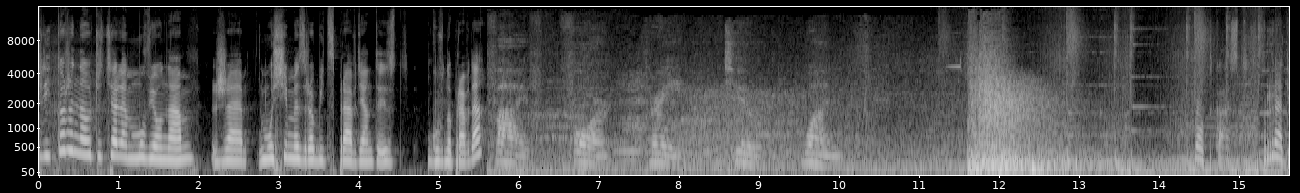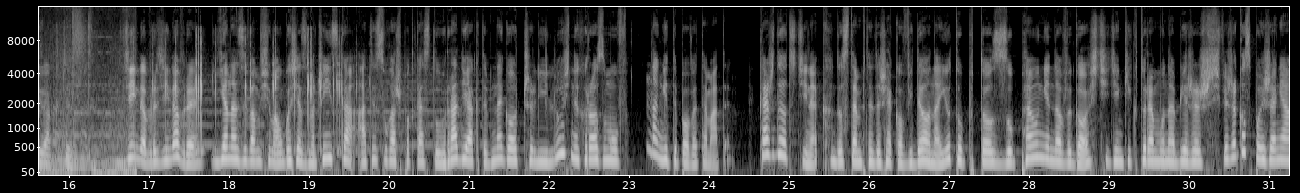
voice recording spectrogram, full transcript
Czyli to, że nauczyciele mówią nam, że musimy zrobić sprawdzian, to jest gówno prawda? Five, four, three, two, one. Podcast radioaktywny. Dzień dobry, dzień dobry. Ja nazywam się Małgosia Zmaczyńska, a ty słuchasz podcastu radioaktywnego, czyli luźnych rozmów na nietypowe tematy. Każdy odcinek, dostępny też jako wideo na YouTube, to zupełnie nowy gość, dzięki któremu nabierzesz świeżego spojrzenia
